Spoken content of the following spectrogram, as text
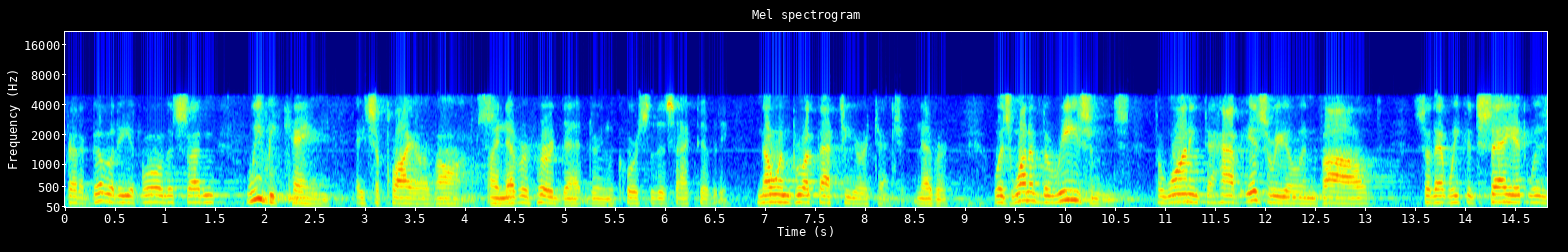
credibility if all of a sudden we became a supplier of arms? I never heard that during the course of this activity. No one brought that to your attention. Never. Was one of the reasons for wanting to have Israel involved so that we could say it was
